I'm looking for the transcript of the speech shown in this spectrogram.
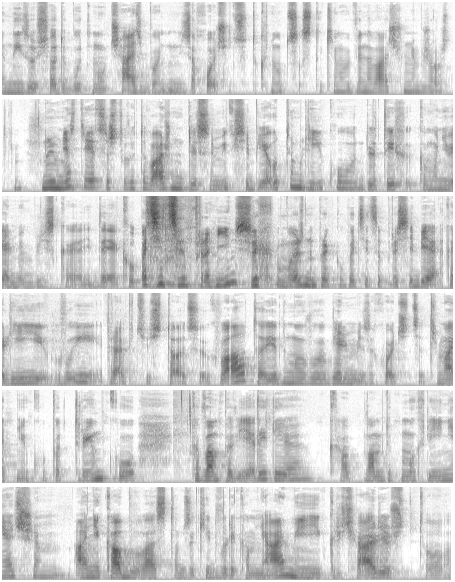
яны заўсёды будуць маўчаць бо не захочуць сутыкнуцца з такім абвінавачваннем жорсткім. Ну і мне здаецца здаецца што гэта важна для саміх сябе у тым ліку для тых каму не вельмі блізкая ідэя клапаціцца пра іншых можна пракупаціцца пра сябе калі вы трапіць у сітуацыю гвалта Я думаю вы вельмі захочаце атрымаць нейкую падтрымку каб вам поверылі каб вам дапамаглі нечым а не каб вас там закидывалі камнямі і крычалі что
